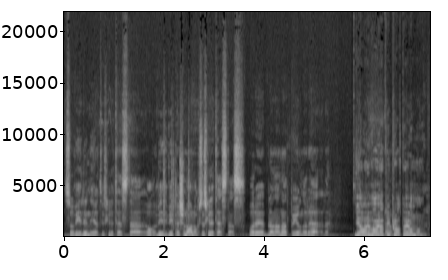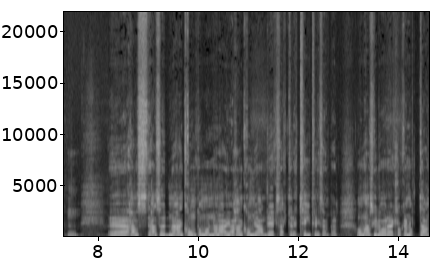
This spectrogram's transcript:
så ville ni att vi skulle testa, och vi, vi personal också skulle testas. Var det bland annat på grund av det här eller? Ja, det var ju att vi Ja. pratade om honom. Mm. Eh, hans, alltså, när han kom på morgnarna, han kom ju aldrig exakt till rätt tid till exempel. Om han skulle vara där klockan åtta,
